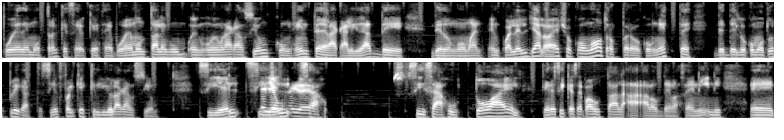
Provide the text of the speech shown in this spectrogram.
puede demostrar que se, que se puede montar en, una canción con gente de la calidad de, Don Omar, en cual él ya lo ha hecho con otros, pero con este, desde lo como tú explicaste, si él fue el que escribió la canción, si él, si él se, si se ajustó a él, quiere decir que se puede ajustar a, los demás. ni, ni, eh,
